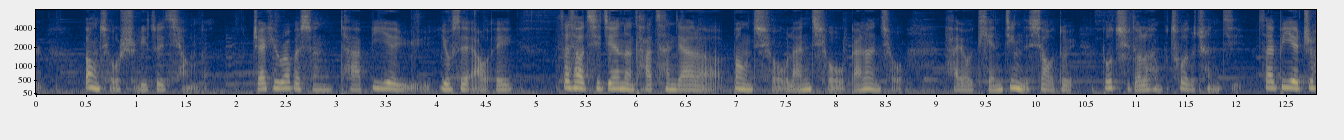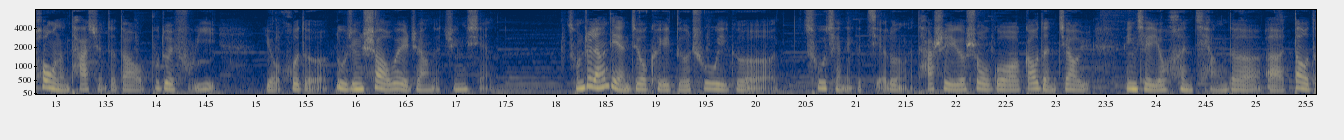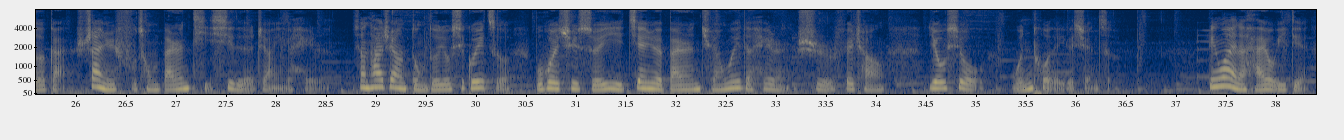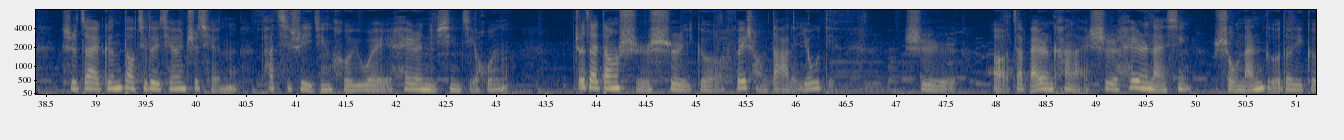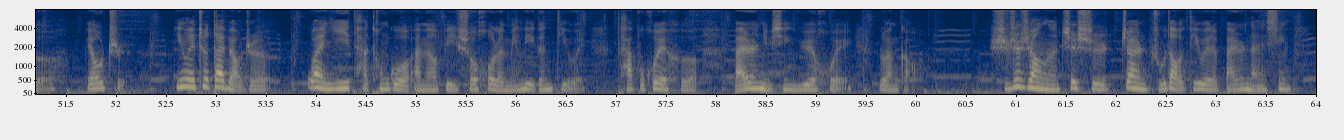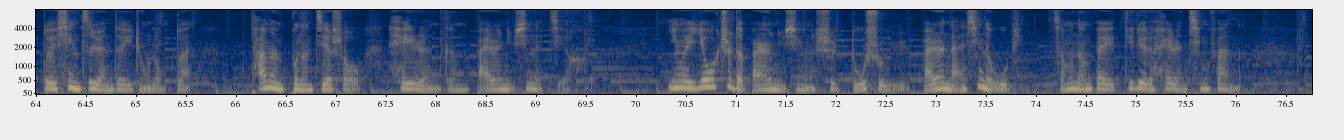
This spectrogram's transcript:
棒球实力最强的。Jackie Robinson 他毕业于 UCLA，在校期间呢，他参加了棒球、篮球、橄榄球，还有田径的校队，都取得了很不错的成绩。在毕业之后呢，他选择到部队服役，有获得陆军少尉这样的军衔。从这两点就可以得出一个粗浅的一个结论了：他是一个受过高等教育，并且有很强的呃道德感，善于服从白人体系的这样一个黑人。像他这样懂得游戏规则，不会去随意僭越白人权威的黑人是非常优秀稳妥的一个选择。另外呢，还有一点是在跟道奇队签约之前呢，他其实已经和一位黑人女性结婚了，这在当时是一个非常大的优点，是。呃，在白人看来是黑人男性手难得的一个标志，因为这代表着万一他通过 MLB 收获了名利跟地位，他不会和白人女性约会乱搞。实质上呢，这是占主导地位的白人男性对性资源的一种垄断，他们不能接受黑人跟白人女性的结合，因为优质的白人女性是独属于白人男性的物品，怎么能被低劣的黑人侵犯呢？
